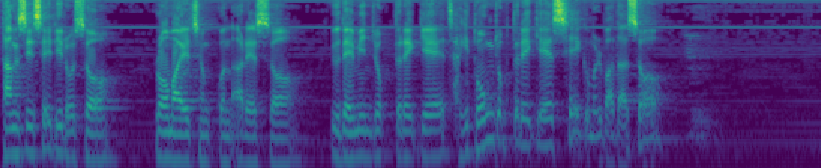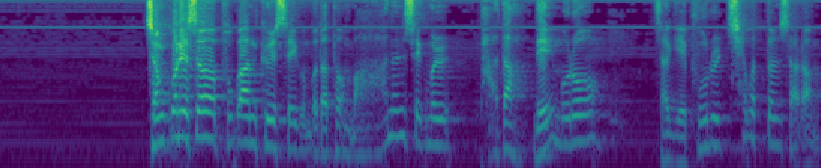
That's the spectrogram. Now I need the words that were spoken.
당시 세리로서 로마의 정권 아래서 유대 민족들에게 자기 동족들에게 세금을 받아서 정권에서 부과한 그 세금보다 더 많은 세금을 받아 내므로 자기의 부를 채웠던 사람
